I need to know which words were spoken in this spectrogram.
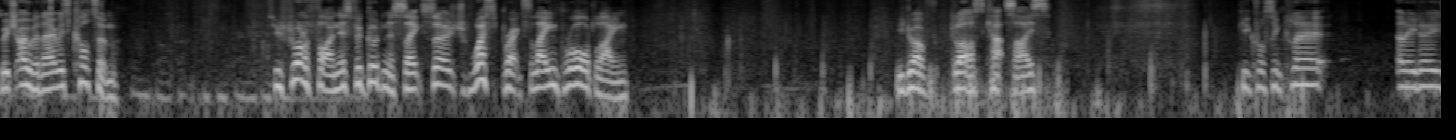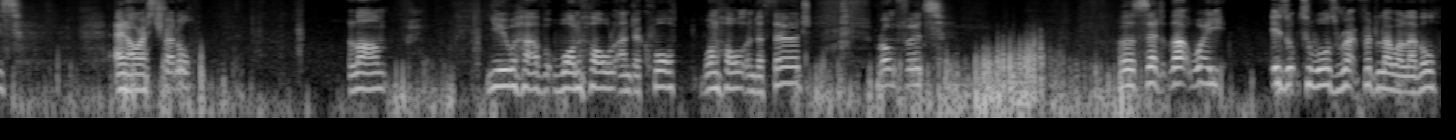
which over there is Cottam. So if you want to find this, for goodness sake, search West Brecks Lane, Broad Lane. You do have glass cat's eyes. Keep crossing clear, LEDs, NRS treadle, alarm. You have one hole and a quarter one hole and a third. Romford's, as I said, that way is up towards Retford lower level.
